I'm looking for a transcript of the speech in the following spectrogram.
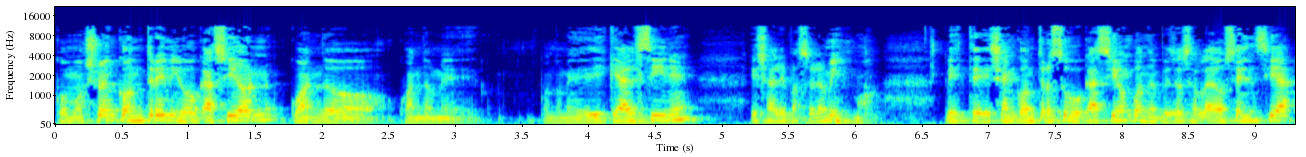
como yo encontré mi vocación cuando, cuando, me, cuando me dediqué al cine, ella le pasó lo mismo. ¿Viste? Ella encontró su vocación cuando empezó a hacer la docencia.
